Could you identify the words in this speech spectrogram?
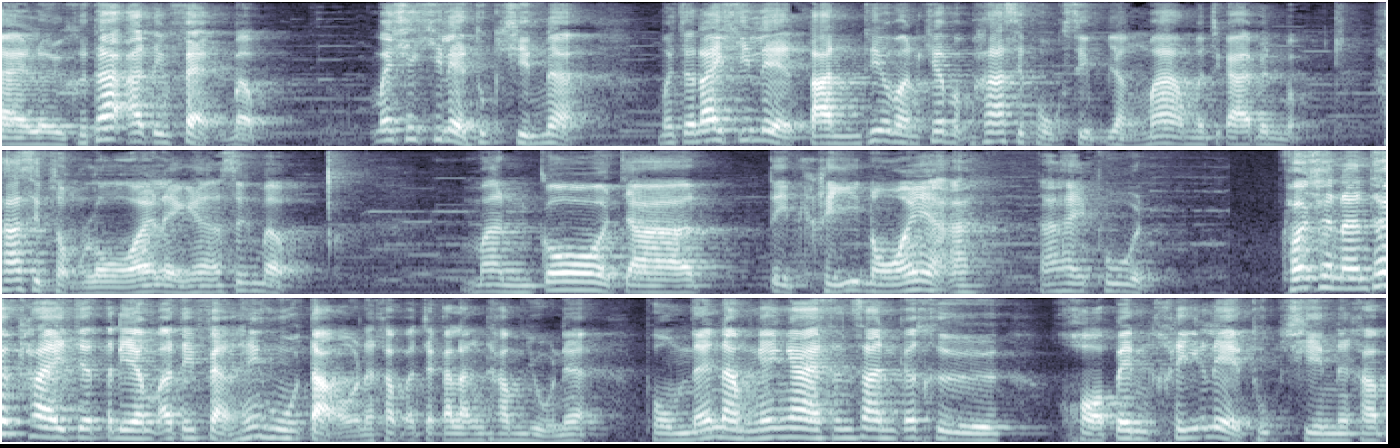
ดๆเลย คือถ้าอาร์ติแฟกต์แบบ ไม่ใช่คิเลตทุกชิ้นอะมันจะได้คิเลตตันที่มันแค่แบบห้าสิบหกสิบอย่างมาก มันจะกลายเป็นแบบห้าสิบสองร้อยอะไรเงี้ยซึ่งแบบมันก็จะติดครีน้อยอะอะถ้าให้พูด เพราะฉะนั้นถ้าใครจะเตรียมอาร์ติแฟกต์ให้ฮูเต่านะครับอาจจะกำลังทำอยู่เนี่ย ผมแนะนำง่ายๆ สั้นๆ ก็คือ ขอเป็นคริเลตทุกชิ้นนะครับ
